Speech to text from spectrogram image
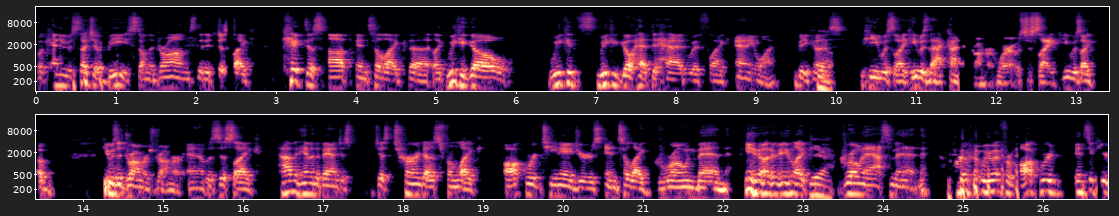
but Kenny was such a beast on the drums that it just like kicked us up into like the like we could go, we could we could go head to head with like anyone because yeah. he was like he was that kind of drummer where it was just like he was like a he was a drummer's drummer, and it was just like having him in the band just just turned us from like awkward teenagers into like grown men. You know what I mean? Like Yeah. grown ass men. we went from awkward, insecure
